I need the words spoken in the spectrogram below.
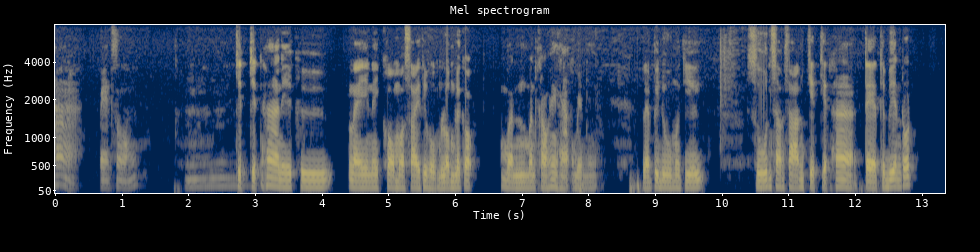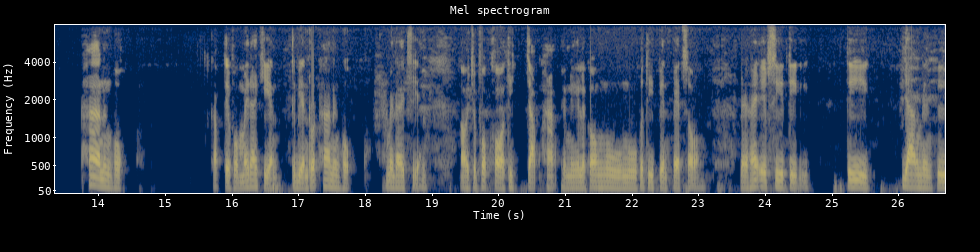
ห้าแปดสองอืมเจ็ดเจ็ดห้านี่คือในในคอมอไซค์ที่ผมล้มแล้วก็เหมือนมันเขาให้หักแบบนี้ แล้วไปดูเมื่อกี้ศูนย์สามสามเจ็ดเจ็ดห้าแต่ทะเบียนรถห้าหนึ่งหก ครับแต่ผมไม่ได้เขียนทะเบียนรถห้าหนึ่งหกไม่ได้เขียน เอาเฉพาะคอที่จับหักแบบนี้แล้วก็งูงูก็ตีเป็นแปดสองแล้วให้เอฟซีตีตีอีกอย่างหนึ่งคือ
